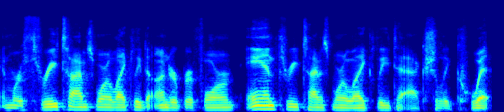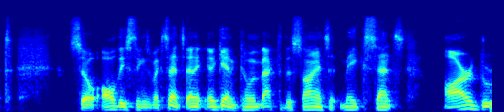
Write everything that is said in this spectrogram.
and we're three times more likely to underperform and three times more likely to actually quit. So all these things make sense. And again, coming back to the science, it makes sense. Our gr-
